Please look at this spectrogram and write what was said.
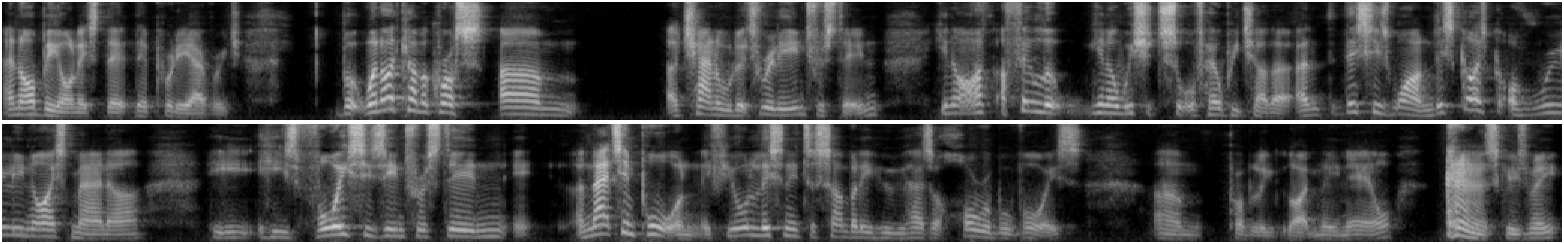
And I'll be honest, they're, they're pretty average. But when I come across um, a channel that's really interesting, you know, I, I, feel that, you know, we should sort of help each other. And this is one. This guy's got a really nice manner. He, his voice is interesting. And that's important. If you're listening to somebody who has a horrible voice, um, probably like me now, excuse me,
